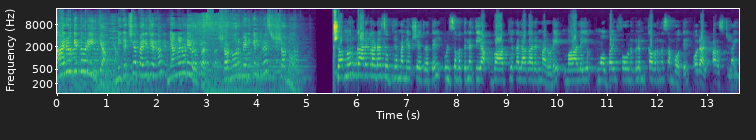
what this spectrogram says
ആരോഗ്യത്തോടെ ഇരിക്കാം. മികച്ച പരിചരണം ഞങ്ങളുടെ ഉറപ്പ്. Shoranur medical trust Shoranur. ഷൊർണൂർ കാരക്കാട് സുബ്രഹ്മണ്യ ക്ഷേത്രത്തിൽ ഉത്സവത്തിനെത്തിയ വാദ്യ കലാകാരന്മാരുടെ മാലയും മൊബൈൽ ഫോണുകളും കവർന്ന സംഭവത്തിൽ ഒരാൾ അറസ്റ്റിലായി.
